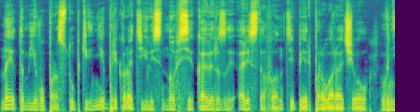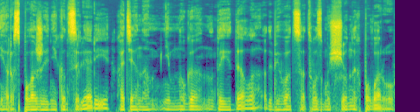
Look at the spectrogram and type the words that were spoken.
На этом его проступки не прекратились, но все каверзы Аристофан теперь проворачивал вне расположения канцелярии, хотя нам немного надоедало отбиваться от возмущенных поваров,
